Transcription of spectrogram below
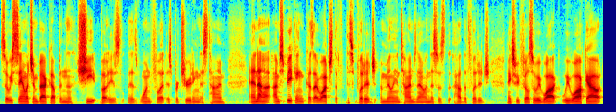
So we sandwich him back up in the sheet, but his, his one foot is protruding this time. And uh, I'm speaking because I watched the, this footage a million times now, and this is the, how the footage makes me feel. So we walk, we walk out,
